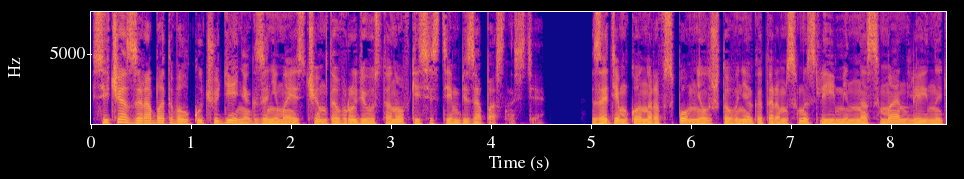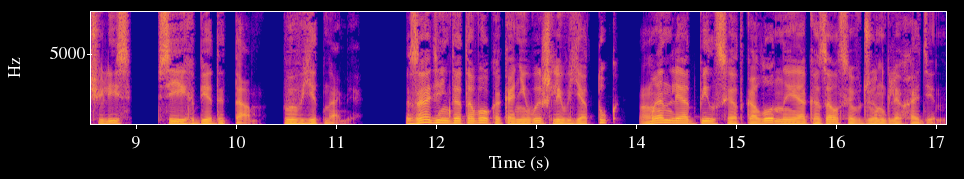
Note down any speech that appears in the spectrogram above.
сейчас зарабатывал кучу денег, занимаясь чем-то вроде установки систем безопасности. Затем Коннор вспомнил, что в некотором смысле именно с Мэнли и начались все их беды там, во Вьетнаме. За день до того, как они вышли в Ятук, Мэнли отбился от колонны и оказался в джунглях один.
